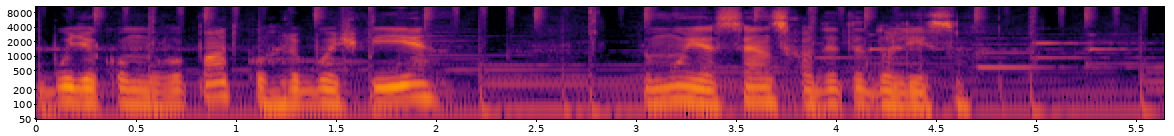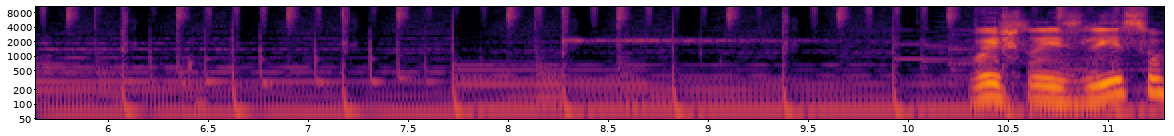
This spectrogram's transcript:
В будь-якому випадку грибочки є, тому є сенс ходити до лісу. Вийшли із лісу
